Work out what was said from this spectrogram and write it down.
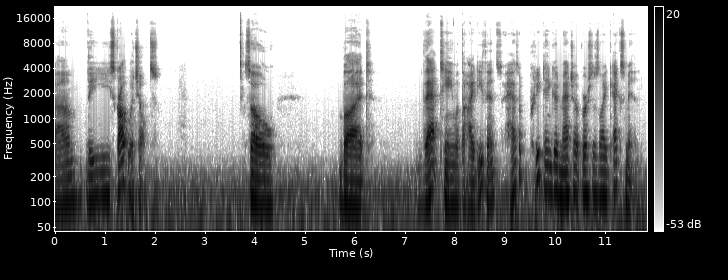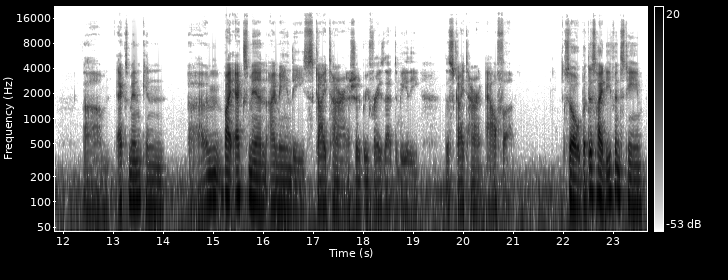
Um, the Scarlet Witch helps. So, but that team with the high defense has a pretty dang good matchup versus like X Men. Um, X Men can uh, by X Men, I mean the Sky Tyrant. I should rephrase that to be the the Sky Tyrant Alpha. So, but this high defense team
